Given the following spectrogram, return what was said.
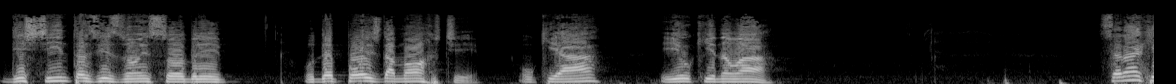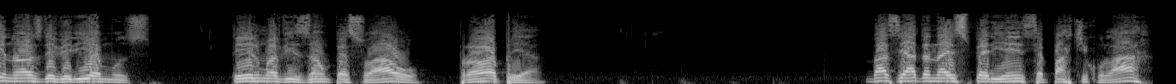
distintas visões sobre o depois da morte, o que há e o que não há. Será que nós deveríamos ter uma visão pessoal própria, baseada na experiência particular,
